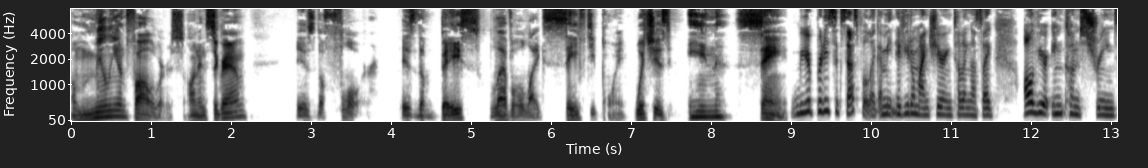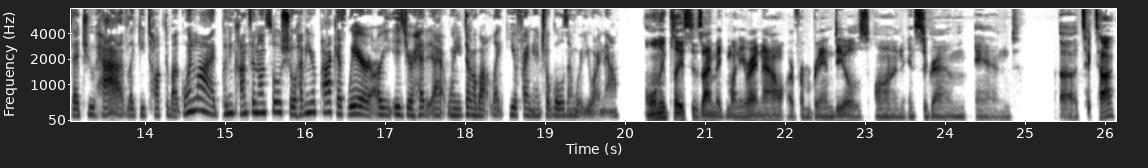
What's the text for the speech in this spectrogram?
A million followers on Instagram is the floor, is the base level like safety point, which is insane. You're pretty successful. Like, I mean, if you don't mind sharing, telling us like all of your income streams that you have, like you talked about going live, putting content on social, having your podcast. Where are is your head at when you talk about like your financial goals and where you are now? Only places I make money right now are from brand deals on Instagram and uh, TikTok.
